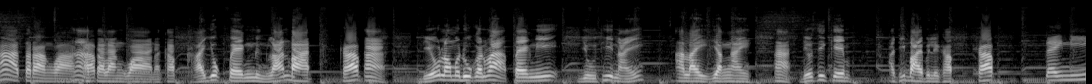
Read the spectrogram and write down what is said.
5 ตารางวาครับ5ตารางวานะครับขายยกแปลง 1 ล้านบาทครับอ่าเดี๋ยวเรามาดูกันว่าแปลงนี้อยู่ที่ไหนอะไรยังไงอ่าเดี๋ยวซีเกม อธิบายไปเลยครับ ครับแปลงนี้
